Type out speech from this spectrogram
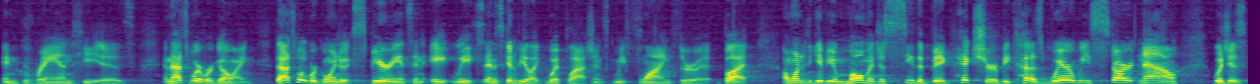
and grand he is. And that's where we're going. That's what we're going to experience in eight weeks. And it's going to be like whiplash and it's going to be flying through it. But I wanted to give you a moment just to see the big picture because where we start now, which is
